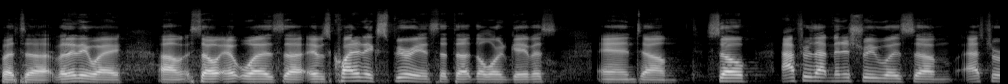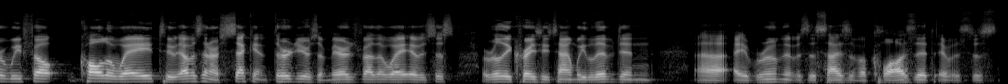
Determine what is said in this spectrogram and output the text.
But, uh, but anyway, um, so it was, uh, it was quite an experience that the, the Lord gave us. And um, so, after that ministry was, um, after we felt called away to, that was in our second, third years of marriage, by the way. It was just a really crazy time. We lived in uh, a room that was the size of a closet. It was just,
